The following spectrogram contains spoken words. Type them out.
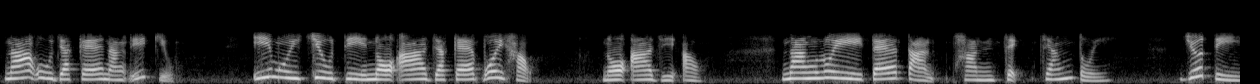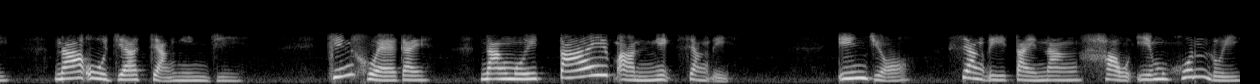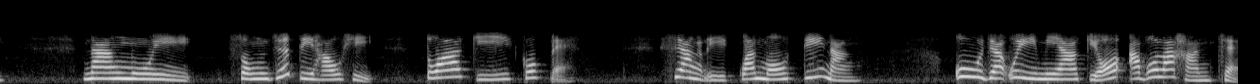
那有只个人依旧？ý mùi chiu tì nó á giá kẻ bôi hậu nó á gì ảo nàng lui té tàn phan trịch trắng tuổi dốt tì na u giá chẳng nhìn gì chín khỏe gai nàng mùi tái bản nghịch sang đi in gió sang đi tài nàng hậu im hôn lùi nàng mùi sông dốt tì hậu hỉ toa ký cốt đẹp 向你观摩敌人，有只位名叫阿布拉罕者，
